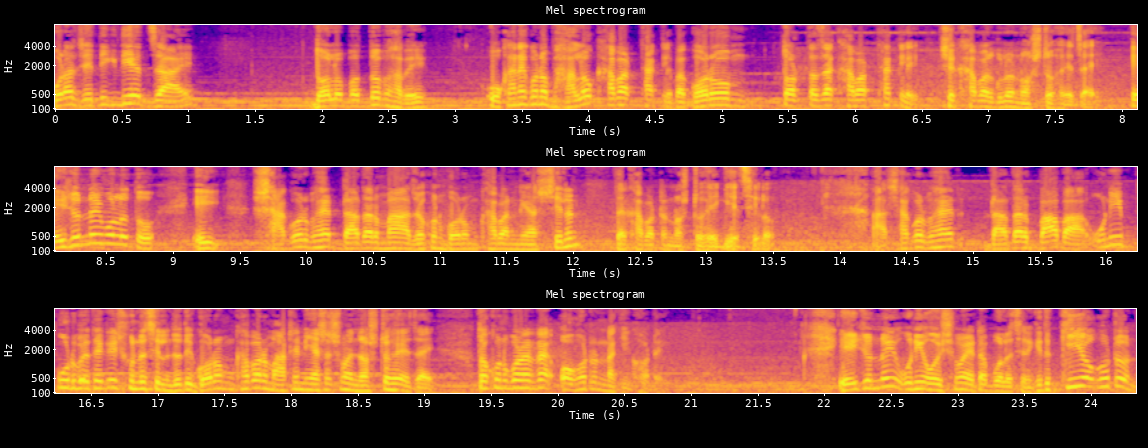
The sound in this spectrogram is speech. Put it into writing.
ওরা যেদিক দিয়ে যায়, দলবদ্ধভাবে, ওখানে কোনো ভালো খাবার থাকলে বা গরম তরতাজা খাবার থাকলে সে খাবারগুলো নষ্ট হয়ে যায়। এই জন্যই মূলত এই সাগর ভাইয়ের দাদার মা যখন গরম খাবার নিয়ে আসছিলেন, তার খাবারটা নষ্ট হয়ে গিয়েছিল। আর সাগর ভাইয়ের দাদার বাবা, উনি পূর্বে থেকেই শুনেছিলেন, যদি গরম খাবার মাঠে নিয়ে আসার সময় নষ্ট হয়ে যায়, তখন কোনো একটা অঘটন নাকি ঘটে। এই জন্যই উনি ওই সময় এটা বলেছেন। কিন্তু কি অঘটন?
